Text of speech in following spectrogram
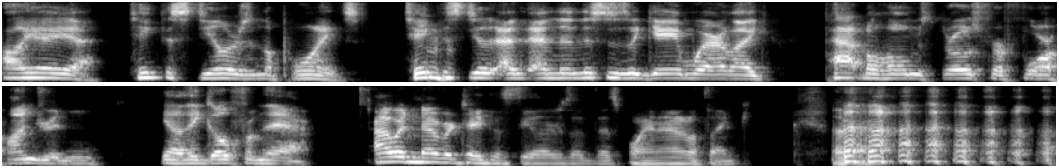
oh yeah, yeah, take the Steelers and the points, take the Steelers, and and then this is a game where like Pat Mahomes throws for 400, and you know they go from there. I would never take the Steelers at this point. I don't think. Uh,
